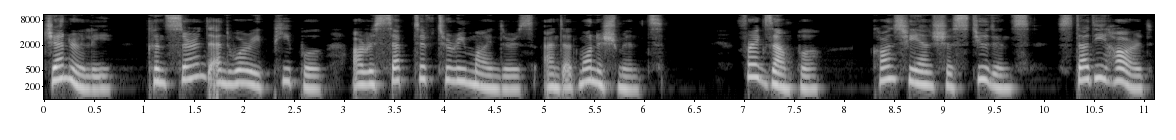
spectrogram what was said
Generally, concerned and worried people are receptive to reminders and admonishment. For example, conscientious students study hard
